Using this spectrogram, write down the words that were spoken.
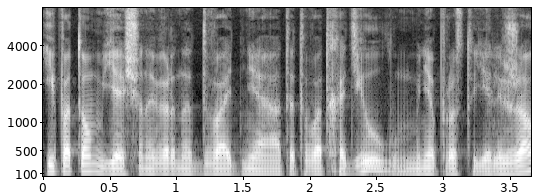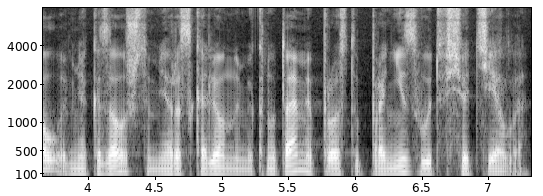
И потом я еще, наверное, два дня от этого отходил. Мне просто, я лежал, и мне казалось, что меня раскаленными кнутами просто пронизывают все тело.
